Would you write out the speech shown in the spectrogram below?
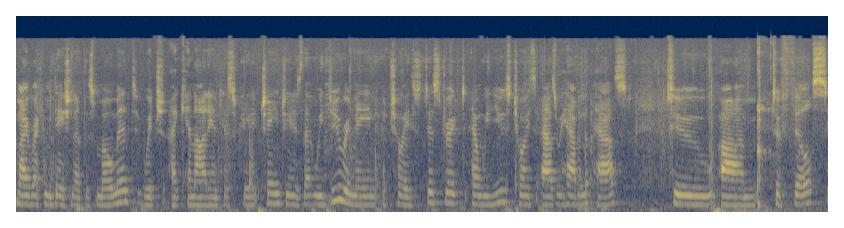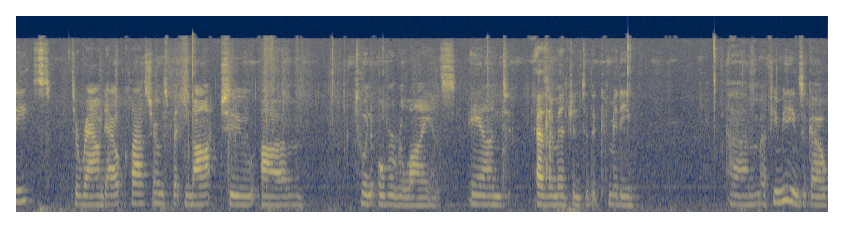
my recommendation at this moment, which I cannot anticipate it changing, is that we do remain a choice district, and we use choice as we have in the past to, um, to fill seats, to round out classrooms, but not to, um, to an over-reliance. And as I mentioned to the committee um, a few meetings ago,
